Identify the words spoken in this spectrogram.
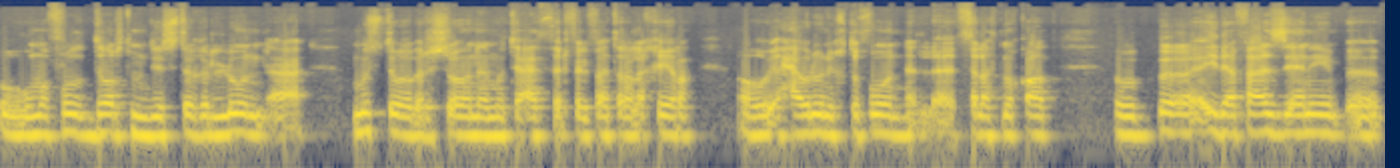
ومفروض دورتموند يستغلون آه، مستوى برشلونة المتعثر في الفترة الأخيرة أو يحاولون يخطفون الثلاث نقاط. إذا فاز يعني ب-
